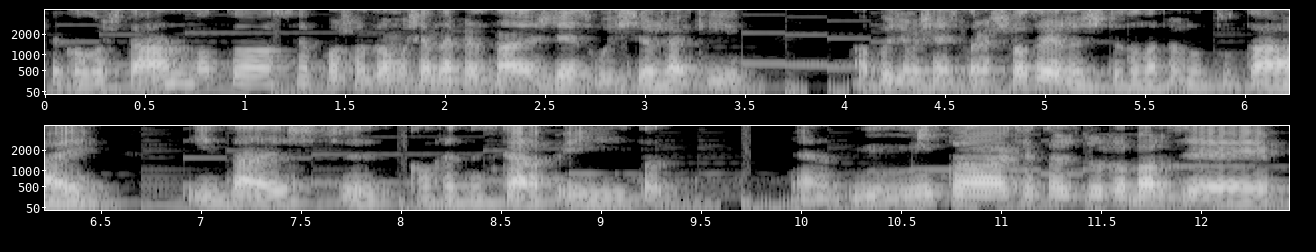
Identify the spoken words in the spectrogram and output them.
czy kogoś tam, no to sobie poszedłem. Musiałem najpierw znaleźć, gdzie jest ujście rzeki, a później musiałem się tam jeszcze rozejrzeć, czy to na pewno tutaj i znaleźć e, konkretny skarb. I to nie, mi to jakie coś dużo bardziej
